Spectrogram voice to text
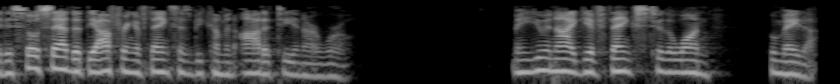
It is so sad that the offering of thanks has become an oddity in our world. May you and I give thanks to the one who made us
